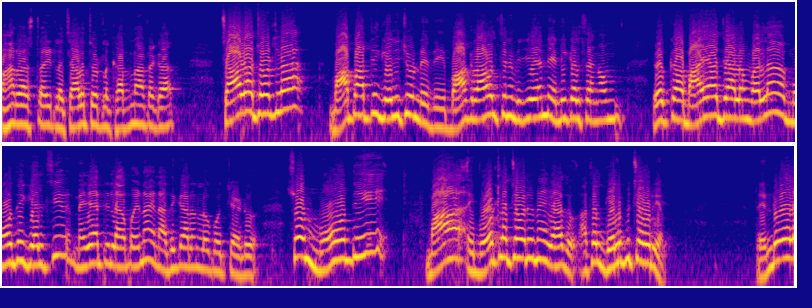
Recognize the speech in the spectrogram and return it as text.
మహారాష్ట్ర ఇట్లా చాలా చోట్ల కర్ణాటక. చాలా చోట్ల మా పార్టీ గెలిచి ఉండేది. మాకు రావాల్సిన విజయాన్ని ఎన్నికల సంఘం యొక్క మాయాజాలం వల్ల మోదీ గెలిచి మెజార్టీ లేకపోయినా ఆయన అధికారంలోకి వచ్చాడు. సో మోదీ మా ఓట్ల చౌర్యమే కాదు అసలు గెలుపు చౌర్యం. రెండు వేల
